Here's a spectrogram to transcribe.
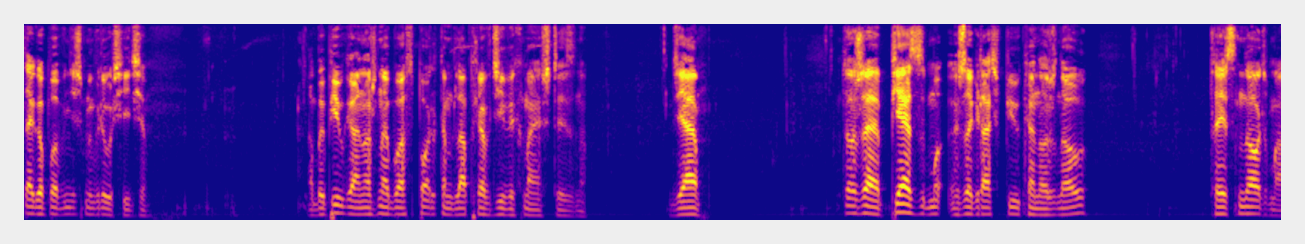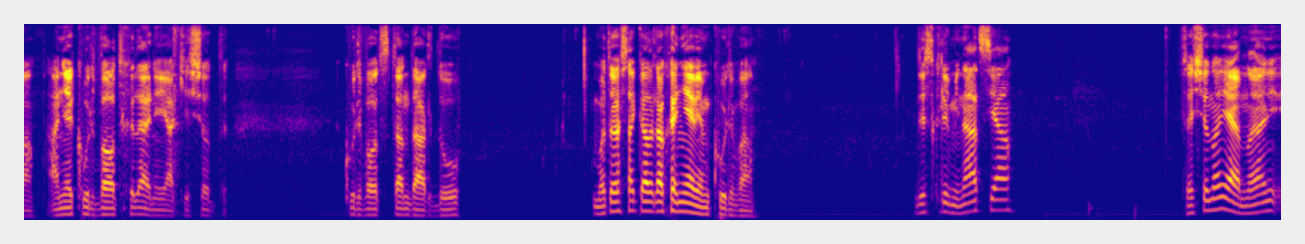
Tego powinniśmy wrócić. Aby piłka nożna była sportem dla prawdziwych mężczyzn. Gdzie to, że pies może grać w piłkę nożną, to jest norma, a nie kurwa odchylenie jakieś od kurwa od standardu. Bo to jest taka trochę, nie wiem, kurwa. Dyskryminacja? W sensie, no nie wiem, no ja nie...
